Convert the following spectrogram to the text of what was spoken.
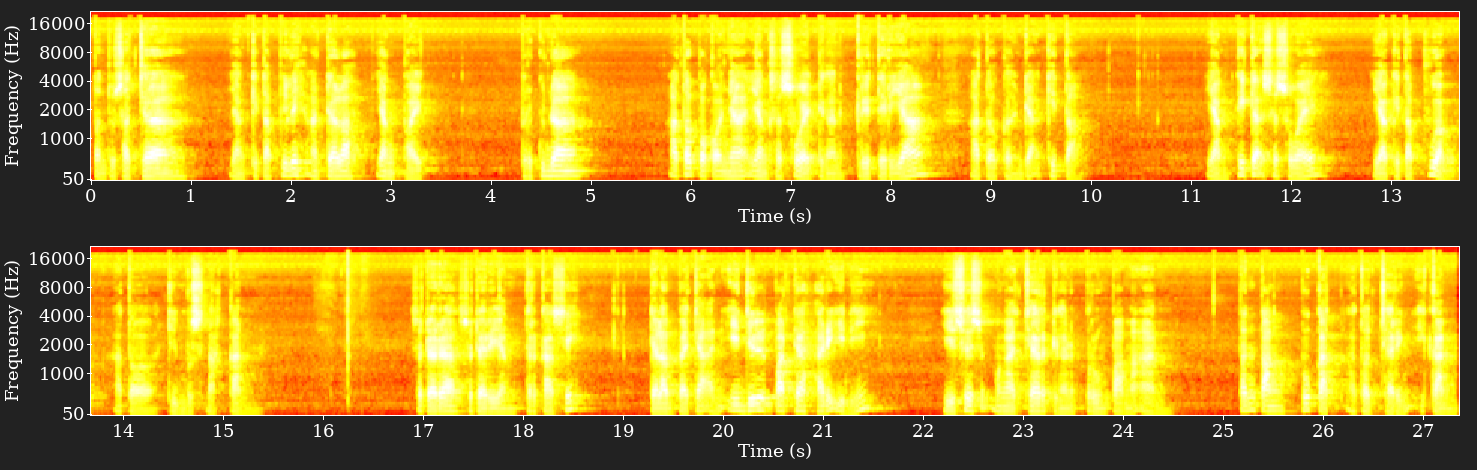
tentu saja yang kita pilih adalah yang baik, berguna, atau pokoknya yang sesuai dengan kriteria atau kehendak kita. Yang tidak sesuai, ya kita buang atau dimusnahkan. Saudara-saudari yang terkasih, dalam bacaan Injil pada hari ini, Yesus mengajar dengan perumpamaan tentang pukat atau jaring ikan.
